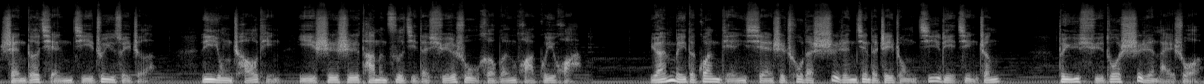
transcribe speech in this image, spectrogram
沈德潜及追随者利用朝廷以实施他们自己的学术和文化规划。袁枚的观点显示出了世人间的这种激烈竞争，对于许多世人来说。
